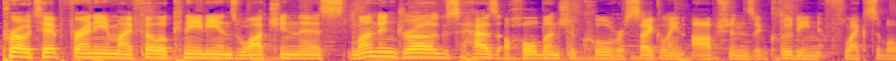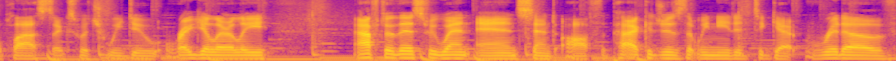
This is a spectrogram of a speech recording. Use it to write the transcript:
Pro tip for any of my fellow Canadians watching this London Drugs has a whole bunch of cool recycling options, including flexible plastics, which we do regularly. After this, we went and sent off the packages that we needed to get rid of.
